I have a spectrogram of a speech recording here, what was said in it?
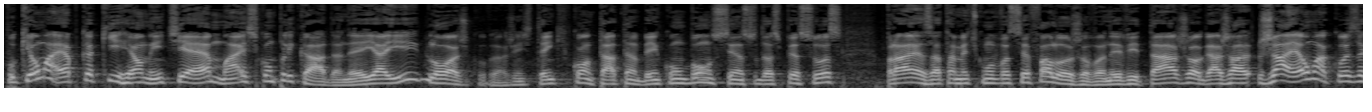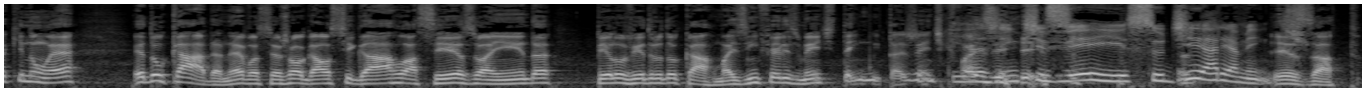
porque é uma época que realmente é mais complicada, né? E aí, lógico, a gente tem que contar também com o bom senso das pessoas para exatamente como você falou, Giovana, evitar jogar. Já, já é uma coisa que não é educada, né? Você jogar o cigarro aceso ainda pelo vidro do carro. Mas infelizmente tem muita gente que e faz isso. a gente isso. vê isso diariamente. Exato.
